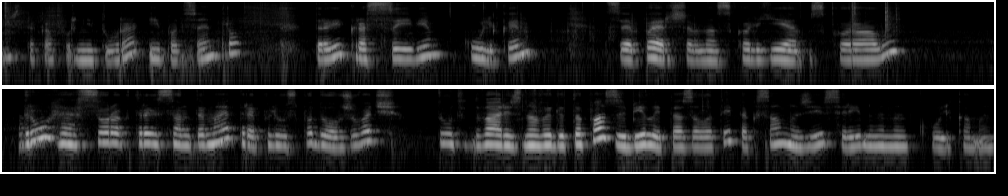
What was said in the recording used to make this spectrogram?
Ось така фурнітура. І по центру три красиві кульки. Це перше в нас кольє з коралу. Друге 43 см плюс подовжувач. Тут два різновиди топази, білий та золотий, так само зі срібними кульками.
